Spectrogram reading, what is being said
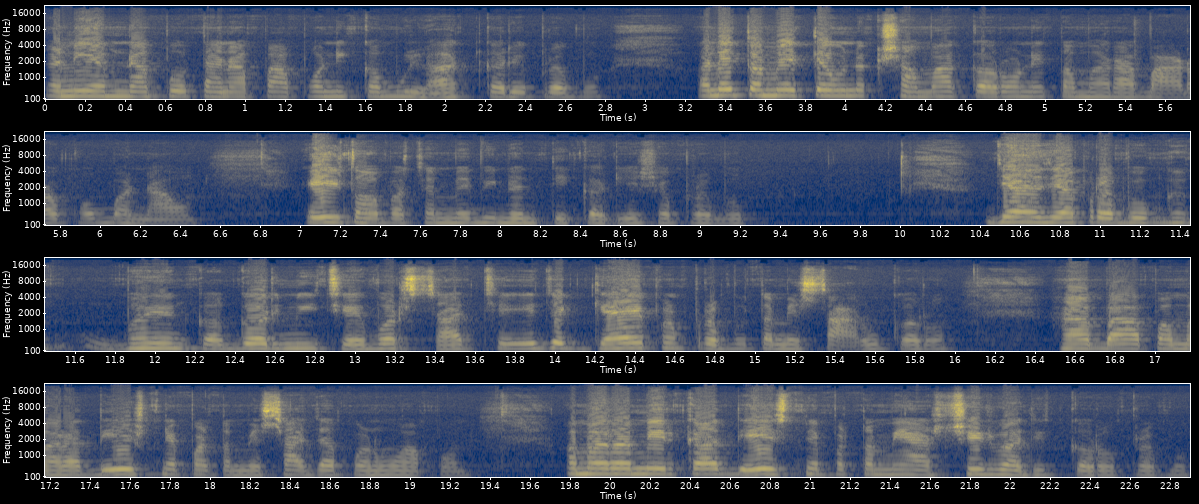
અને એમના પોતાના પાપોની કબૂલાત કરે પ્રભુ. અને તમે તેઓને ક્ષમા કરો ને તમારા બાળકો બનાવો. એવી તો પછી અમે વિનંતી કરીએ છીએ પ્રભુ. જ્યાં જ્યાં પ્રભુ ભયંકર ગરમી છે, વરસાદ છે, એ જગ્યાએ પણ પ્રભુ તમે સારું કરો. હા, બાપ, અમારા દેશને પણ તમે સાજાપણું આપો. અમારા અમેરિકા દેશને પણ તમે આશીર્વાદિત કરો પ્રભુ.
